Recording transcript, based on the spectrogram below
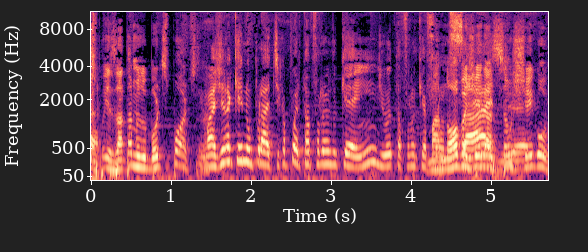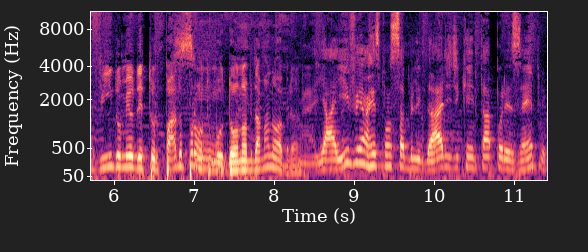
board- exatamente, no board esportes. Né? Imagina quem não pratica, pô, ele tá falando que é Indy, o outro tá falando que é Uma nova geração é. chega ouvindo meio deturpado, pronto, mudou o nome da manobra. né? É, E aí vem a responsabilidade de quem tá, por exemplo,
